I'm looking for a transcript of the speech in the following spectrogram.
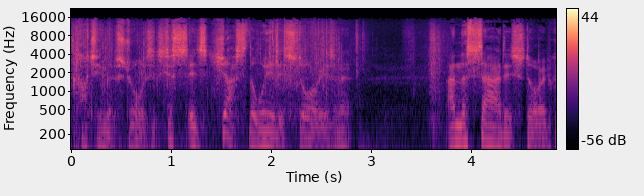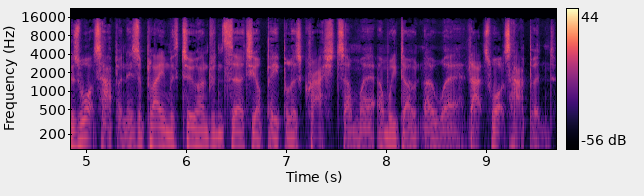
Clutching at straws. It's just it's just the weirdest story, isn't it? And the saddest story, because what's happened is a plane with 230 odd people has crashed somewhere and we don't know where. That's what's happened.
